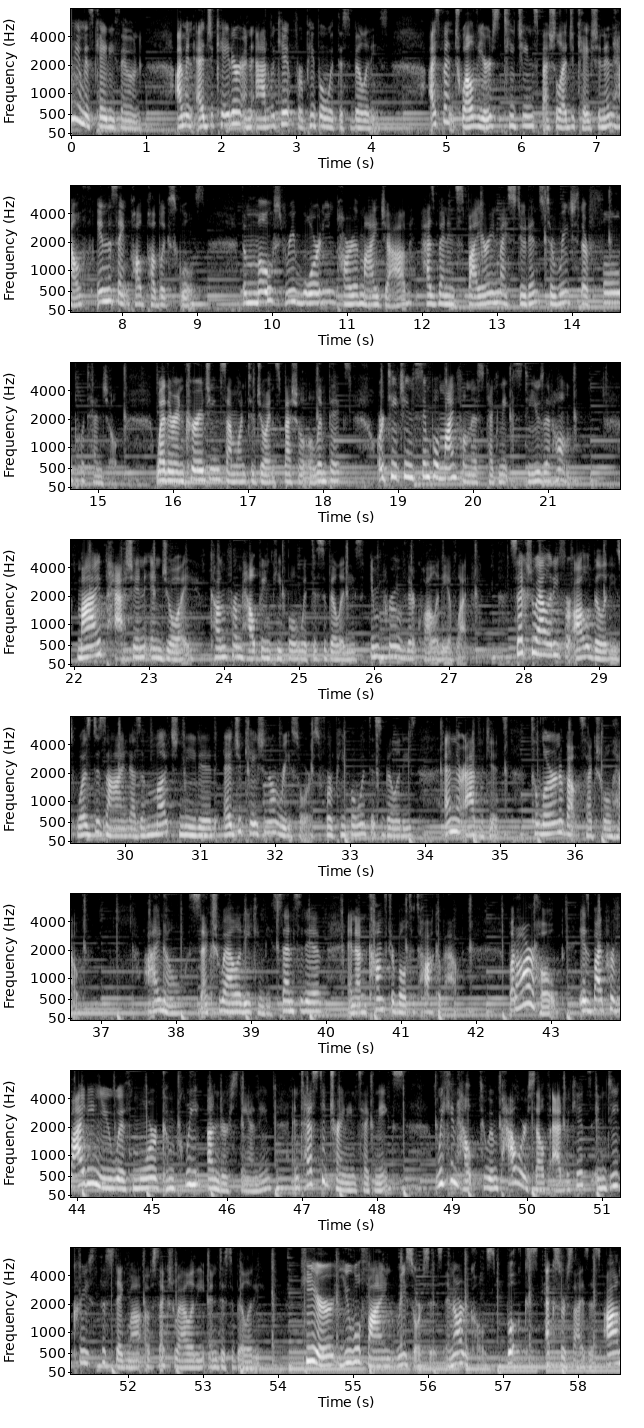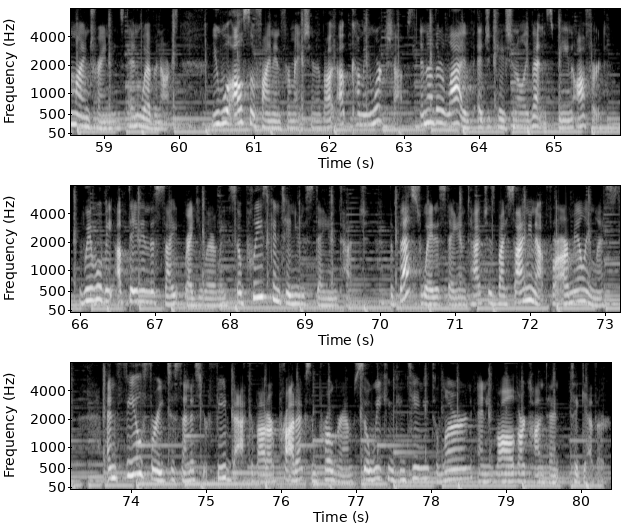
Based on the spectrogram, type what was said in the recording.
name is Katie Thune. I'm an educator and advocate for people with disabilities. I spent 12 years teaching special education and health in the St. Paul Public Schools. The most rewarding part of my job has been inspiring my students to reach their full potential, whether encouraging someone to join Special Olympics or teaching simple mindfulness techniques to use at home. My passion and joy come from helping people with disabilities improve their quality of life. Sexuality for All Abilities was designed as a much needed educational resource for people with disabilities and their advocates to learn about sexual health. I know sexuality can be sensitive and uncomfortable to talk about, but our hope is by providing you with more complete understanding and tested training techniques, we can help to empower self advocates and decrease the stigma of sexuality and disability. Here, you will find resources and articles, books, exercises, online trainings, and webinars you will also find information about upcoming workshops and other live educational events being offered. We will be updating the site regularly, so please continue to stay in touch. The best way to stay in touch is by signing up for our mailing list. And feel free to send us your feedback about our products and programs so we can continue to learn and evolve our content together.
